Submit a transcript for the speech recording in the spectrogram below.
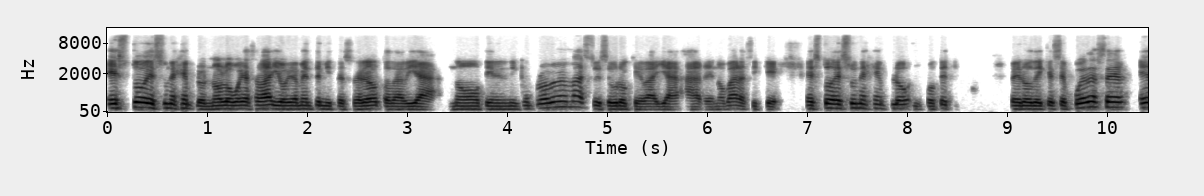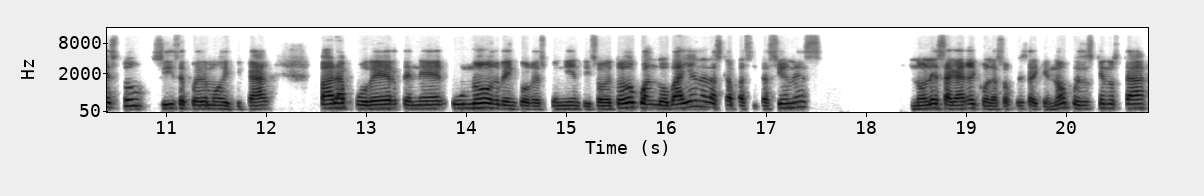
esto es un ejemplo, no lo voy a saber y obviamente mi tesorero todavía no tiene ningún problema, estoy seguro que vaya a renovar, así que esto es un ejemplo hipotético. Pero de que se puede hacer esto, sí se puede modificar para poder tener un orden correspondiente y sobre todo cuando vayan a las capacitaciones, no les agarre con la sorpresa de que no, pues es que no está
